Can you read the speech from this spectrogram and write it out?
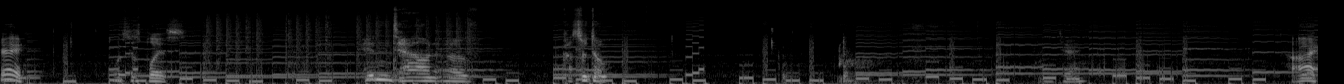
Okay. What's this place? Hidden town of Kasuto. Okay. Hi.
